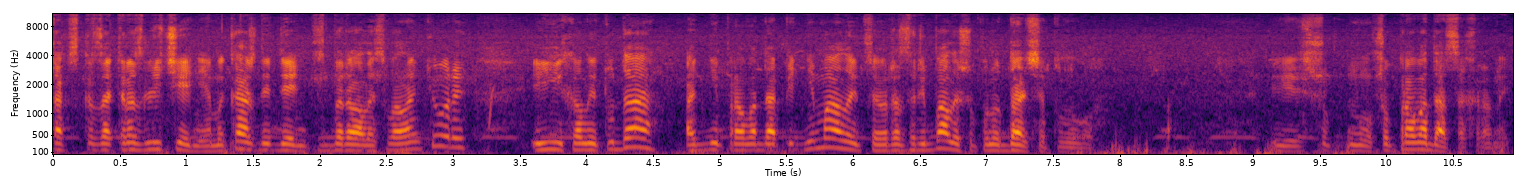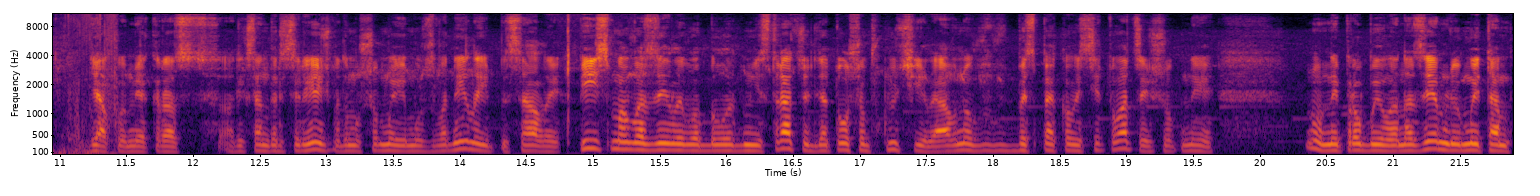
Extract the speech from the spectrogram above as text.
так сказати, розвлечення. Ми кожен день збирались волонтери і їхали туди, одні провода піднімали, це розгрібали, щоб воно далі плило. І щоб, ну, щоб провода сохранити. Дякуємо якраз Олександр Сергійович, тому що ми йому дзвонили і писали письма, возили в обладміністрацію для того, щоб включили. А воно в безпековій ситуації, щоб не, ну, не пробило на землю. Ми там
